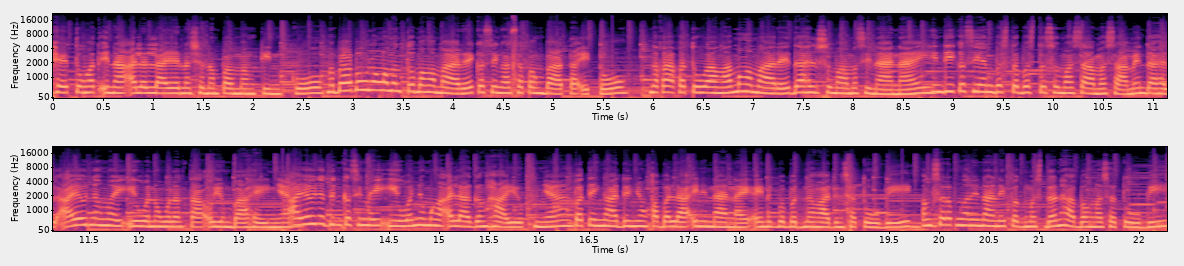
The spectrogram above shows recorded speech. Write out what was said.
Heto nga't inaalalaya na siya ng pamangkin ko. Mababaw lang naman to mga mare kasi nga sa pangbata ito. Nakakatuwa nga mga mare dahil sumama si nanay. Hindi kasi yan basta-basta sumasama sa amin dahil ayaw niyang naiiwan ng walang tao yung bahay niya. Ayaw niya din kasi naiiwan yung mga alagang hayop niya. Pati nga din yung kabalain ni nanay ay nagbabad na nga din sa tubig. Ang sarap nga ni nanay pagmasdan habang nasa tubig.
